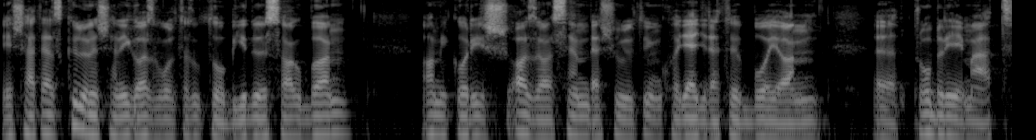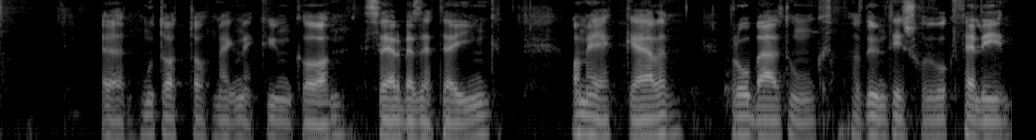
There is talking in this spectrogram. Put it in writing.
És hát ez különösen igaz volt az utóbbi időszakban, amikor is azzal szembesültünk, hogy egyre több olyan problémát mutattak meg nekünk a szervezeteink, amelyekkel próbáltunk a döntéshozók felé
